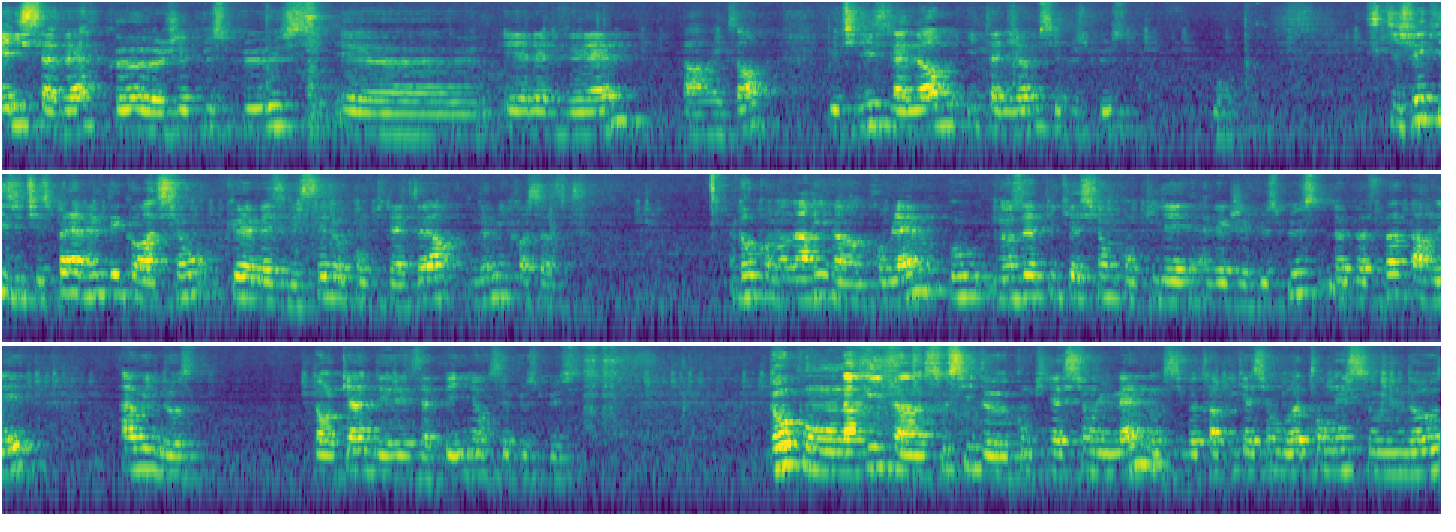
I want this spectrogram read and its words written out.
et il s'avère que G++ euh, et LLVM, par exemple, utilisent la norme Itanium C++. Ce qui fait qu'ils n'utilisent pas la même décoration que MSVC, le compilateur de Microsoft. Donc on en arrive à un problème où nos applications compilées avec G++ ne peuvent pas parler à Windows, dans le cadre des API en C++. Donc on arrive à un souci de compilation lui-même, donc si votre application doit tourner sous Windows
